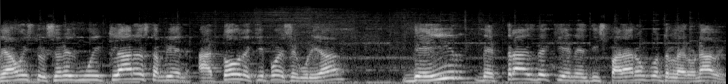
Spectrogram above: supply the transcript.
Le damos instrucciones muy claras también a todo el equipo de seguridad de ir detrás de quienes dispararon contra la aeronave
